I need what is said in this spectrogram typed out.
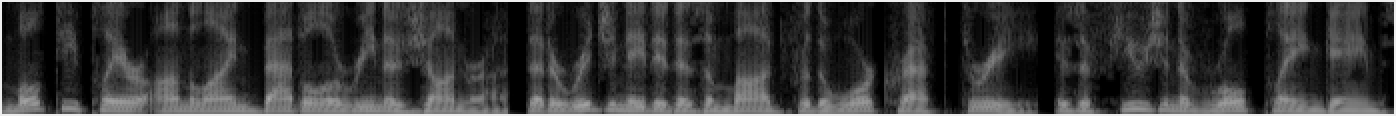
Multiplayer online battle arena genre, that originated as a mod for the Warcraft 3, is a fusion of role-playing games,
